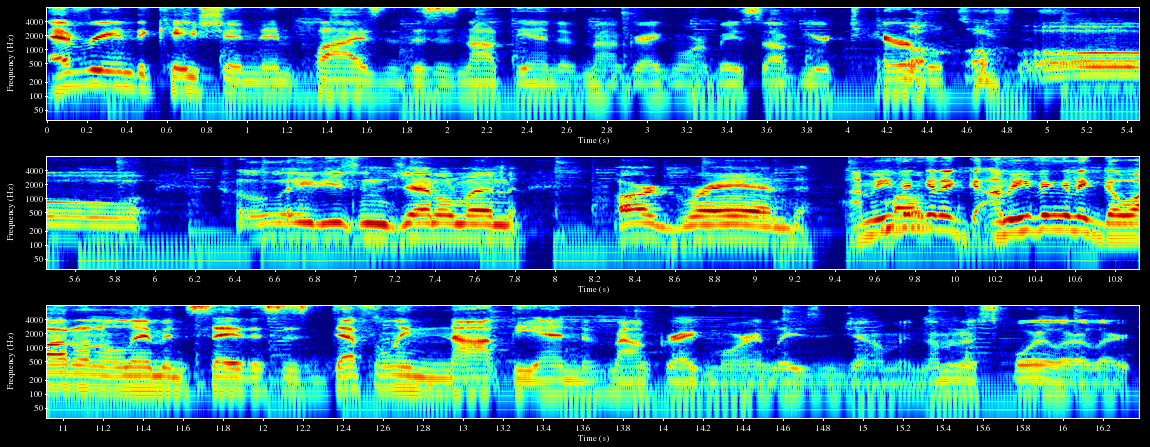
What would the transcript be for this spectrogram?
Every indication implies that this is not the end of Mount Gregmore based off your terrible oh, teases. oh, oh, ladies and gentlemen, our grand. I'm even Mount- gonna I'm even gonna go out on a limb and say this is definitely not the end of Mount Gregmore, ladies and gentlemen. I'm gonna spoiler alert.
